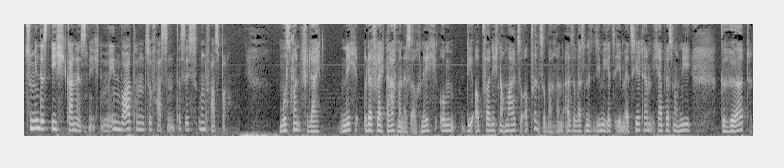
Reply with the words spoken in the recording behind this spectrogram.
zumindest ich kann es nicht, in Worten zu fassen. Das ist unfassbar. Muss man vielleicht nicht, oder vielleicht darf man es auch nicht, um die Opfer nicht nochmal zu Opfern zu machen. Also was Sie mir jetzt eben erzählt haben, ich habe das noch nie gehört,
